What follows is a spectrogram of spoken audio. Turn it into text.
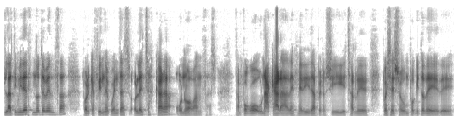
la timidez no te venza, porque a fin de cuentas o le echas cara o no avanzas tampoco una cara desmedida, pero sí echarle, pues eso, un poquito de,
